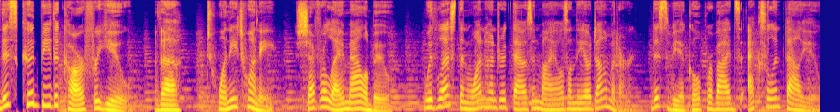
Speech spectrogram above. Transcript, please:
This could be the car for you. The 2020 Chevrolet Malibu. With less than 100,000 miles on the odometer, this vehicle provides excellent value.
